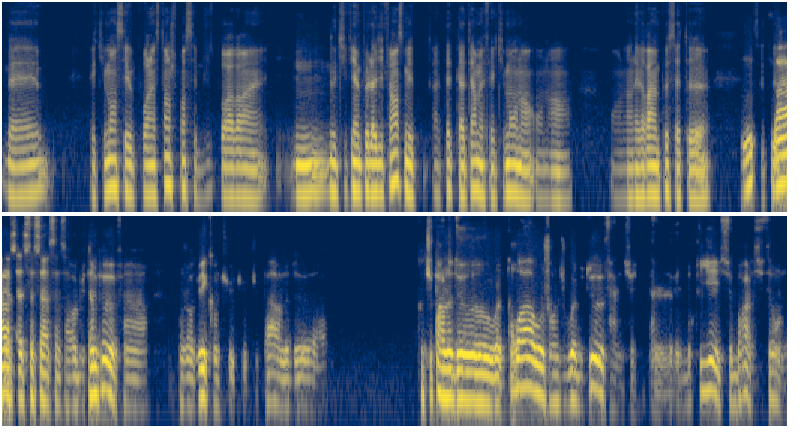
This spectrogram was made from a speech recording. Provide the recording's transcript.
mais effectivement, c'est pour l'instant, je pense, c'est juste pour avoir notifié un peu la différence, mais peut-être qu'à terme, effectivement, on, en, on, enlèvera un peu cette. Mmh. Bah, ça, ça, ça, ça, rebute un peu. Enfin, aujourd'hui, quand tu, tu, tu, parles de quand tu parles de Web 3 aux gens du Web 2, enfin, tu as le levé de bouclier, ils se bras, on ne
